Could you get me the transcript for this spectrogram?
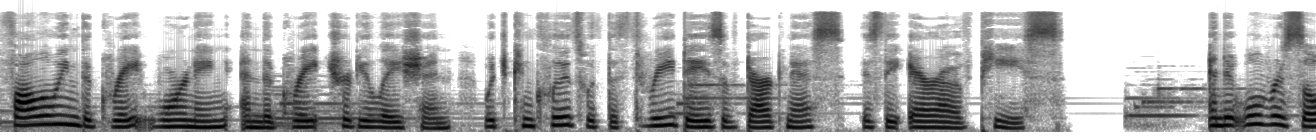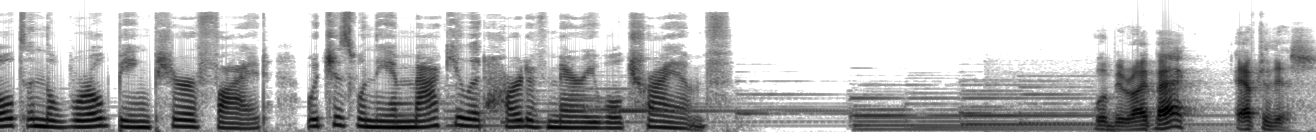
Following the Great Warning and the Great Tribulation, which concludes with the three days of darkness, is the era of peace. And it will result in the world being purified, which is when the Immaculate Heart of Mary will triumph. We'll be right back after this.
